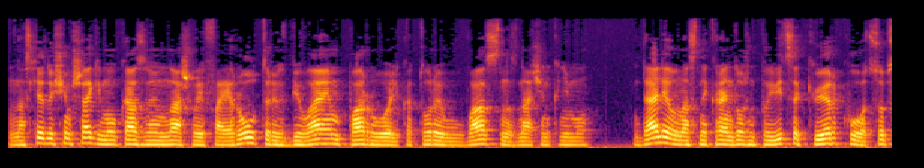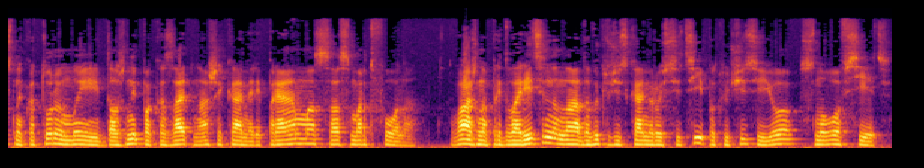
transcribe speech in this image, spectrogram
На следующем шаге мы указываем наш Wi-Fi роутер и вбиваем пароль, который у вас назначен к нему. Далее у нас на экране должен появиться QR-код, собственно, который мы должны показать нашей камере прямо со смартфона. Важно, предварительно надо выключить камеру сети и подключить ее снова в сеть,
